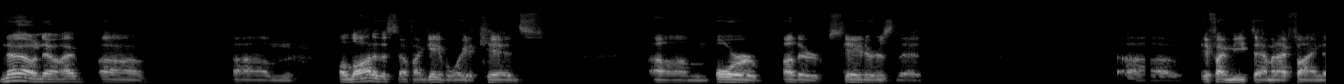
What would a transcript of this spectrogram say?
no no i've uh, um a lot of the stuff i gave away to kids um or other skaters that uh if i meet them and i find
